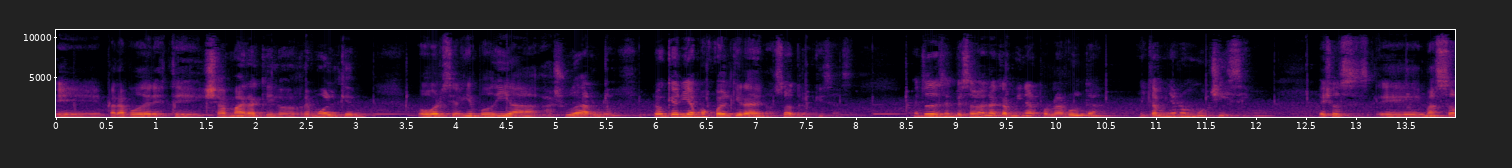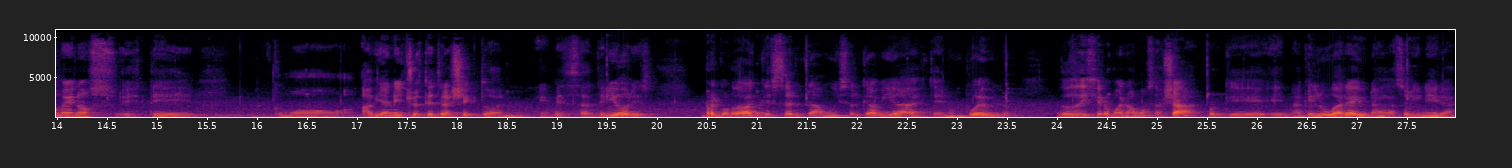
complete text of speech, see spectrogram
eh, para poder este, llamar a que lo remolquen o ver si alguien podía ayudarlos. Lo que haríamos cualquiera de nosotros quizás. Entonces empezaron a caminar por la ruta y caminaron muchísimo. Ellos eh, más o menos, este, como habían hecho este trayecto en, veces anteriores, recordaban que cerca, muy cerca, había este, en un pueblo entonces dijeron, bueno, vamos allá, porque en aquel lugar hay una gasolinera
